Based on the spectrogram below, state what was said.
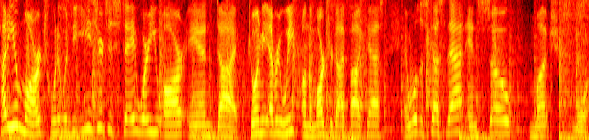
How do you march when it would be easier to stay where you are and die? Join me every week on the March or Die podcast, and we'll discuss that and so much more.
